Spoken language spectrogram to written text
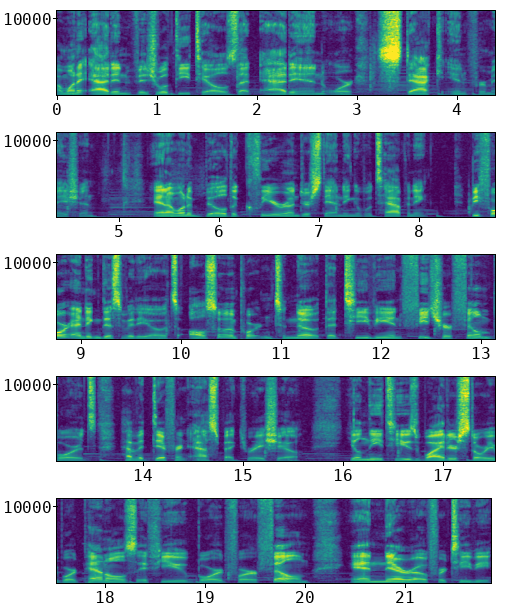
I want to add in visual details that add in or stack information, and I want to build a clear understanding of what's happening. Before ending this video, it's also important to note that TV and feature film boards have a different aspect ratio. You'll need to use wider storyboard panels if you board for film and narrow for TV.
